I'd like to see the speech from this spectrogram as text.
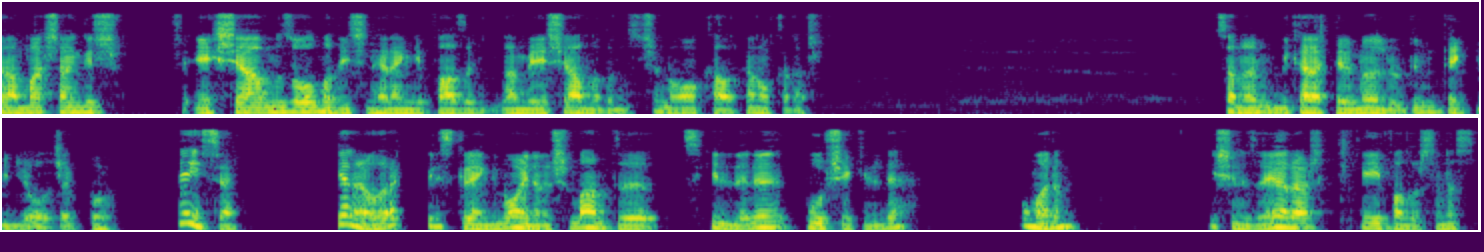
Şu an başlangıç eşyamız olmadığı için herhangi fazla bir eşya almadığımız için o kalkan o kadar. Sanırım bir karakterimi öldürdüğüm tek video olacak bu. Neyse. Genel olarak Blitzcrank'in oynanışı, mantığı, skill'leri bu şekilde. Umarım işinize yarar, keyif alırsınız.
